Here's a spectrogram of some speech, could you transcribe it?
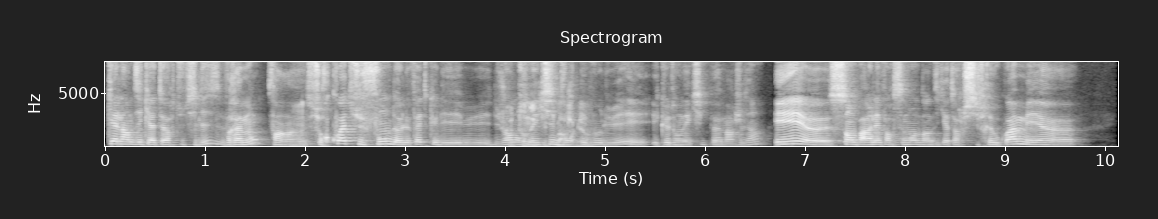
quel indicateur tu utilises vraiment, enfin, Mhm. sur quoi tu fondes le fait que les, les gens Que dans ton ton équipe vont bien. évoluer et, et que ton équipe euh, marche bien? Et euh, sans parler forcément d'indicateurs chiffrés ou quoi, mais euh,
